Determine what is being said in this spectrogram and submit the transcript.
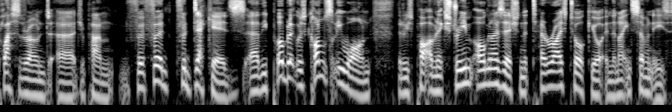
plastered around uh, Japan for, for, for decades. Uh, the public was constantly warned that he was part of an extreme organisation that terrorised Tokyo in the 1970s,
